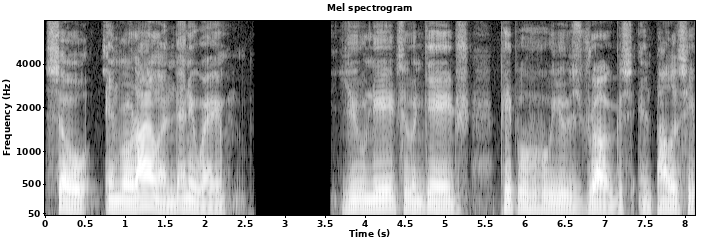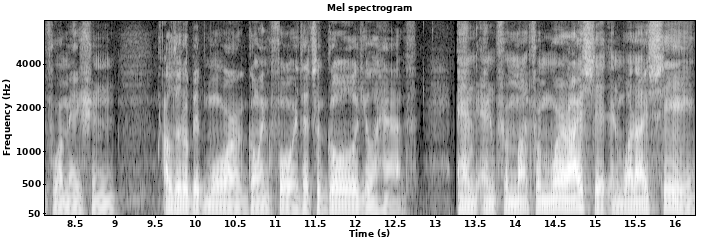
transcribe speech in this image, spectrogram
so in Rhode Island anyway. You need to engage people who use drugs in policy formation a little bit more going forward. That's a goal you'll have. And, and from, from where I sit and what I see,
